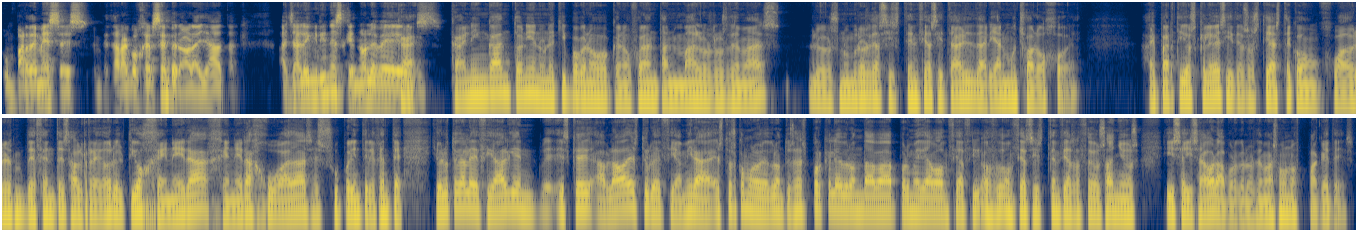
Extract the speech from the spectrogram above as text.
un par de meses empezar a cogerse, pero ahora ya tal. A Jalen Green es que no le ves. Cunningham, Tony, en un equipo que no, que no fueran tan malos los demás, los números de asistencias y tal darían mucho al ojo. ¿eh? Hay partidos que le ves y dices, hostia, este con jugadores decentes alrededor, el tío genera, genera jugadas, es súper inteligente. Yo el otro día le decía a alguien, es que hablaba de esto y le decía, mira, esto es como lo de Lebron. ¿Tú sabes por qué Lebron daba promediaba 11, 11 asistencias hace dos años y 6 ahora? Porque los demás son unos paquetes.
